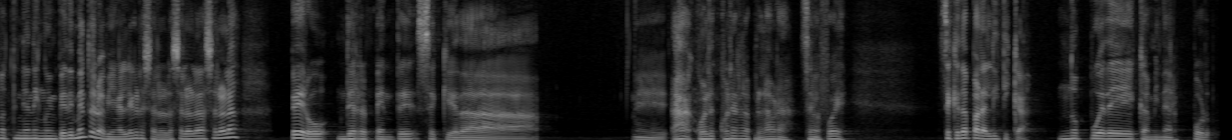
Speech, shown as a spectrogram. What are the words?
No tenía ningún impedimento, era bien alegre, salala, salala, salala. Pero de repente se queda... Eh, ah, ¿cuál, ¿cuál era la palabra? Se me fue. Se queda paralítica. No puede caminar por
